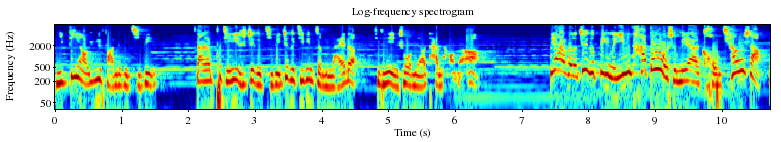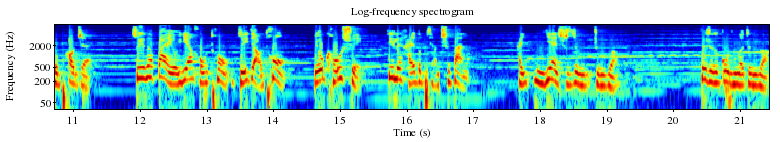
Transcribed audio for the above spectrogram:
一定要预防这个疾病。当然，不仅仅是这个疾病，这个疾病怎么来的，今天也是我们要探讨的啊。第二个呢，这个病呢，因为它都有什么呀？口腔上有疱疹，所以他伴有咽喉痛、嘴角痛、流口水，这类孩子都不想吃饭了，还有厌食症症状，这是个共同的症状。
